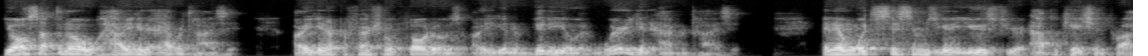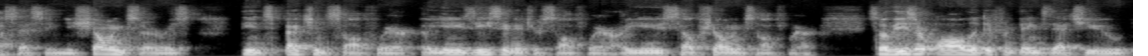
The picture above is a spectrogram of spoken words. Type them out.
You also have to know how you're going to advertise it. Are you going to have professional photos? Are you going to video it? Where are you going to advertise it? And then what systems are you going to use for your application processing, your showing service, the inspection software? Are you going to use e-signature software? Are you going to use self-showing software? So these are all the different things that you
